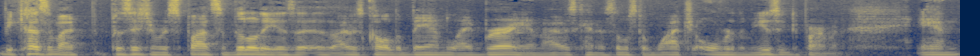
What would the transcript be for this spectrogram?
because of my position responsibility as, a, as, I was called a band librarian, I was kind of supposed to watch over the music department. And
